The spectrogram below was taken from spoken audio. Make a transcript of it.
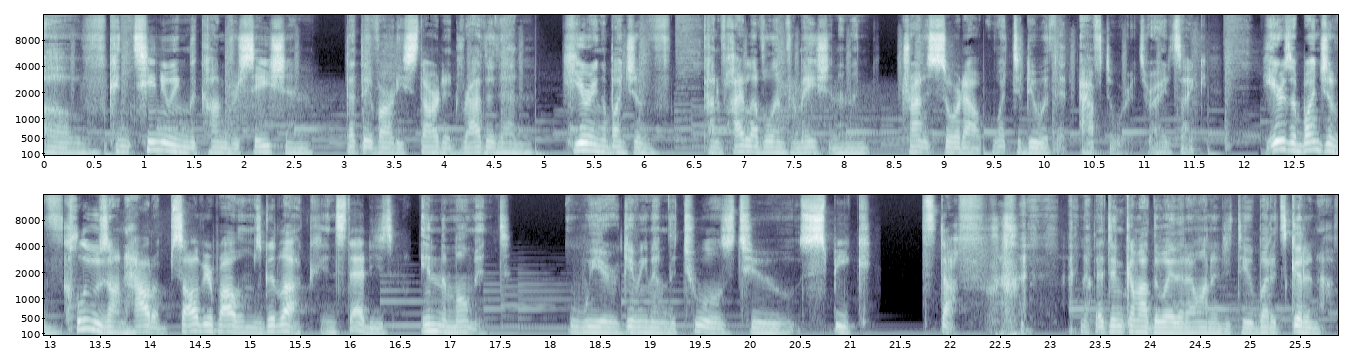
of continuing the conversation that they've already started rather than hearing a bunch of kind of high level information and then trying to sort out what to do with it afterwards, right? It's like here's a bunch of clues on how to solve your problems. Good luck. Instead, he's in the moment. We're giving them the tools to speak stuff. That didn't come out the way that I wanted it to, but it's good enough.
